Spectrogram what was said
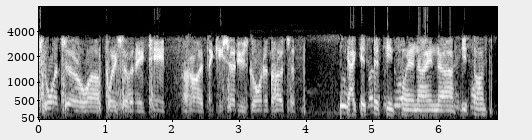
210, uh, 4718. I don't know, I think he said he was going in the Hudson. Cactus 1529, uh, you still on?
